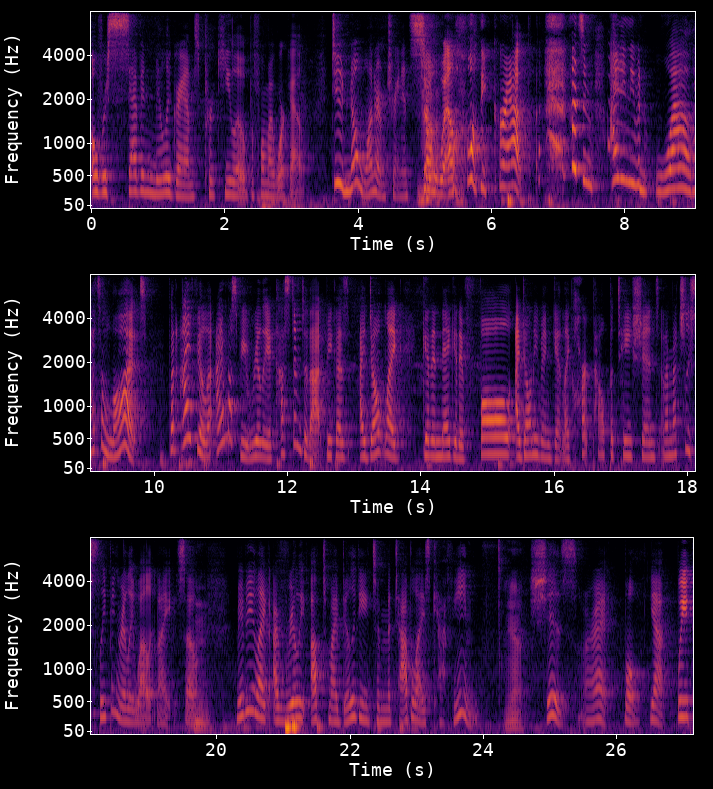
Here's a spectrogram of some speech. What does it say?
over seven milligrams per kilo before my workout. Dude, no wonder I'm training so well. Holy crap. That's, I didn't even, wow, that's a lot. But I feel like I must be really accustomed to that because I don't like get a negative fall. I don't even get like heart palpitations, and I'm actually sleeping really well at night. So hmm. maybe like I've really upped my ability to metabolize caffeine. Yeah. Shiz. All right. Well, yeah, we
